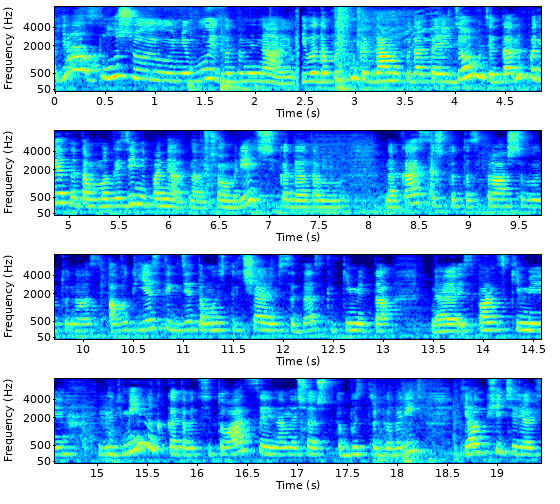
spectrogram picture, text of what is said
я слушаю у него и запоминаю. И вот, допустим, когда мы куда-то идем где-то, ну, понятно, там в магазине понятно, о чем речь, когда там на кассе что-то спрашивают у нас. А вот если где-то мы встречаемся, да, с какими-то э, испанскими людьми, ну, какая-то вот ситуация, и нам начинают что-то быстро говорить, я вообще теряюсь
